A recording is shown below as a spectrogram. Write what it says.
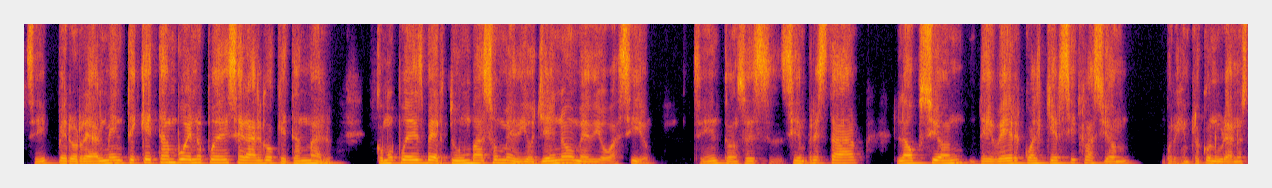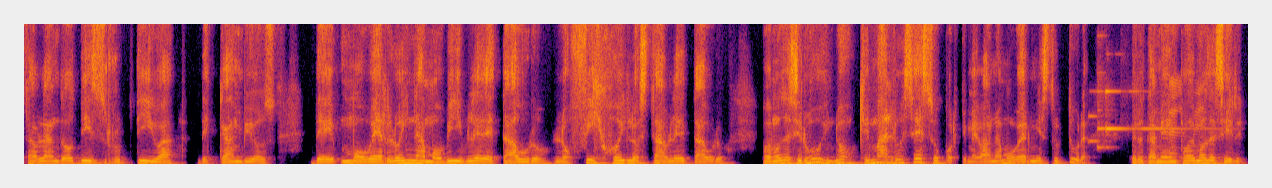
¿sí? Pero realmente, ¿qué tan bueno puede ser algo? ¿Qué tan malo? ¿Cómo puedes ver tú un vaso medio lleno o medio vacío? ¿sí? Entonces, siempre está la opción de ver cualquier situación. Por ejemplo, con Urano está hablando disruptiva de cambios de mover lo inamovible de Tauro, lo fijo y lo estable de Tauro, podemos decir, uy, no, qué malo es eso, porque me van a mover mi estructura. Pero también podemos decir,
